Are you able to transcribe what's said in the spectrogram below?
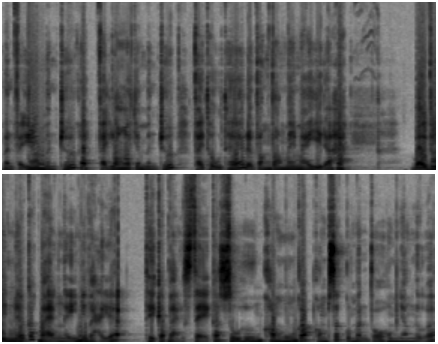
mình phải yêu mình trước ha, phải lo cho mình trước, phải thủ thế rồi vân vân may may gì đó ha. Bởi vì nếu các bạn nghĩ như vậy á, thì các bạn sẽ có xu hướng không muốn góp công sức của mình vô hôn nhân nữa.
